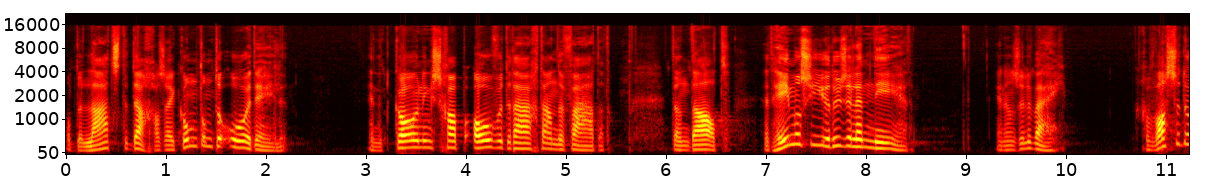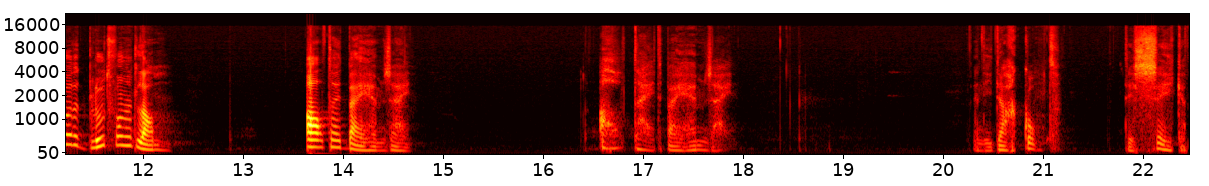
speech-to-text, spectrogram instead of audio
op de laatste dag, als hij komt om te oordelen en het koningschap overdraagt aan de Vader. Dan daalt het hemelse Jeruzalem neer en dan zullen wij, gewassen door het bloed van het lam, altijd bij hem zijn. Altijd bij hem zijn. En die dag komt. Het is zeker.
